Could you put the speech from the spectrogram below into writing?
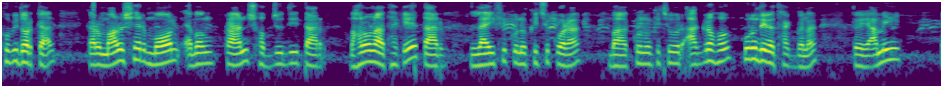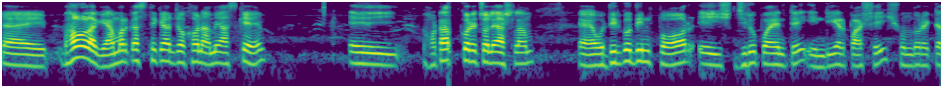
খুবই দরকার। কারণ মানুষের মন এবং প্রাণ সব যদি তার ভালো না থাকে, তার লাইফে কোনো কিছু করা বা কোনো কিছুর আগ্রহ কোনো দিনও থাকবে না। তো আমি ভালো লাগে। আমার কাছ থেকে আর যখন আমি আজকে এই হঠাৎ করে চলে আসলাম ও দীর্ঘদিন পর এই জিরো পয়েন্টে ইন্ডিয়ার পাশেই সুন্দর একটা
